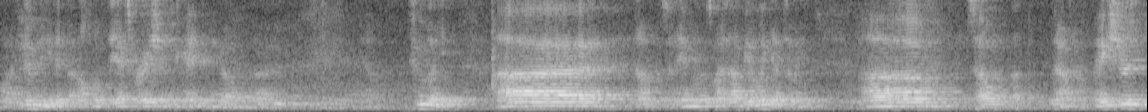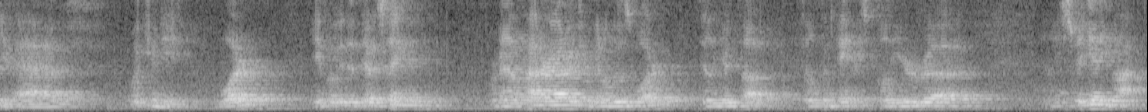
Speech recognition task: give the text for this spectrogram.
when I do need it, I don't look at the expiration date and go, uh, you know, too late. Uh, no, because an ambulance might not be able to get to me. Um, so, you know, make sure that you have what you need. Water, if if they're saying, we're gonna have a power outage, we're gonna lose water, fill your tub, fill containers, fill your, uh, your spaghetti pot.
